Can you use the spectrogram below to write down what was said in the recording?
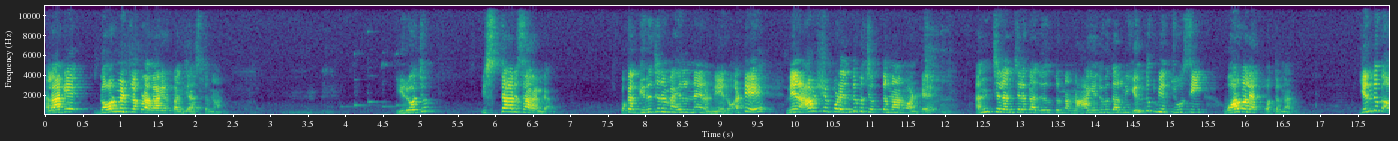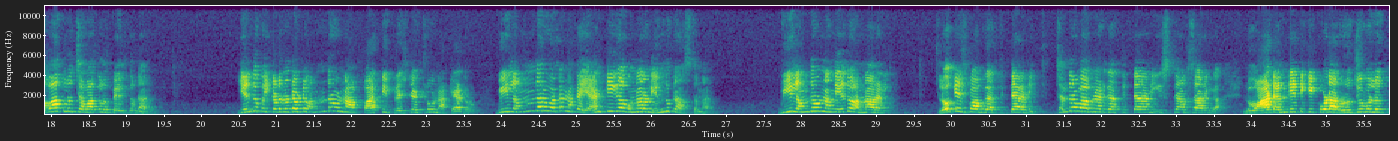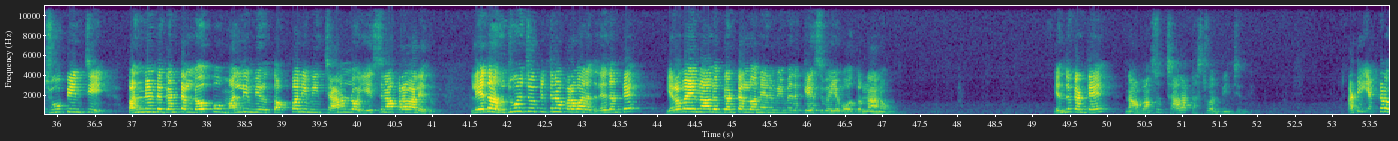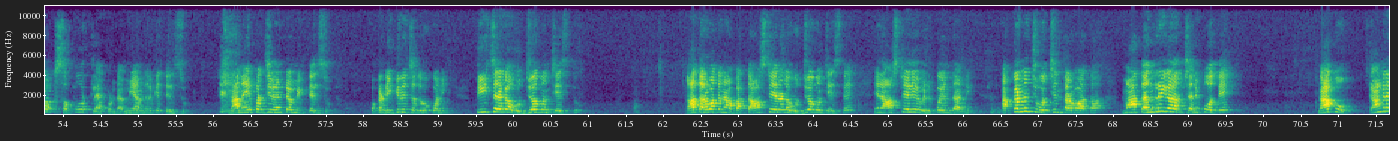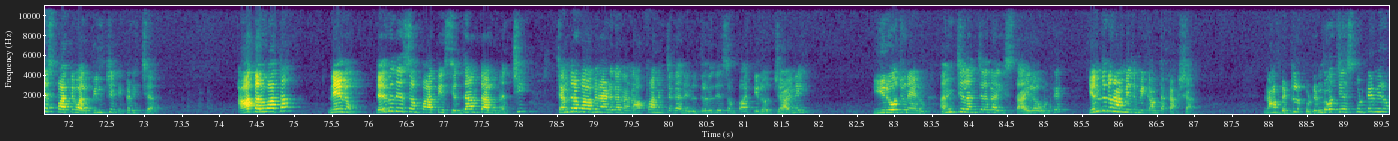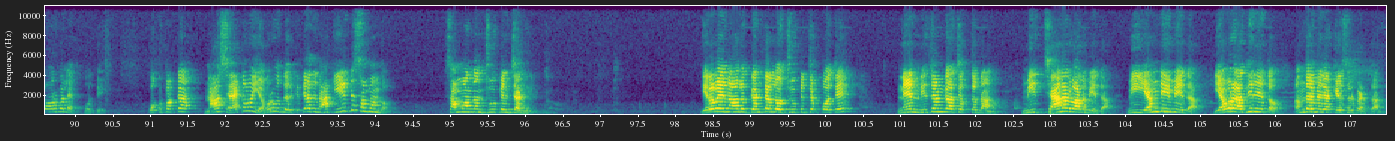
అలాగే గవర్నమెంట్లో కూడా అలాగే పనిచేస్తున్నాను. ఈరోజు ఇష్టానుసారంగా ఒక గిరిజన మహిళనైన నేను నేను అంటే నేను ఆ విషయం కూడా ఎందుకు చెప్తున్నాను అంటే అంచెలంచెలుగా జరుగుతున్న నా ఎదుగుదలని ఎందుకు మీరు చూసి ఓర్వలేకపోతున్నారు ఎందుకు అవాకులు చవాకులు పేలుతున్నారు? ఎందుకు ఇక్కడ ఉన్నటువంటి అందరూ నా పార్టీ ప్రెసిడెంట్లు నా కేడరు వీళ్ళందరూ అట నాకు యాంటీగా ఉన్నారని ఎందుకు రాస్తున్నారు? వీళ్ళందరూ నన్ను ఏదో అన్నారని లోకేష్ బాబు గారు తిట్టారని చంద్రబాబు నాయుడు గారు తిట్టారని ఇష్టానుసారంగా నువ్వు వాటన్నిటికీ కూడా రుజువులు చూపించి పన్నెండు గంటల లోపు మళ్ళీ మీరు తప్పని మీ ఛానల్లో వేసినా పర్వాలేదు. లేదా రుజువులు చూపించినా పర్వాలేదు. లేదంటే ఇరవై నాలుగు గంటల్లో నేను మీ మీద కేసు వేయబోతున్నాను. ఎందుకంటే నా మనసు చాలా కష్టం అనిపించింది అంటే ఎక్కడ ఒక సపోర్ట్ లేకుండా మీ అందరికీ తెలుసు. నా నేపథ్యం ఏంటో మీకు తెలుసు. ఒక డిగ్రీ చదువుకొని టీచర్గా ఉద్యోగం చేస్తూ ఆ తర్వాత నా భర్త ఆస్ట్రేలియాలో ఉద్యోగం చేస్తే నేను ఆస్ట్రేలియా వెళ్ళిపోయిన దాన్ని. అక్కడి నుంచి వచ్చిన తర్వాత మా తండ్రి గారు చనిపోతే నాకు కాంగ్రెస్ పార్టీ వాళ్ళు పిలిచి టికెట్ ఇచ్చారు. ఆ తర్వాత నేను తెలుగుదేశం పార్టీ సిద్ధాంతాలు నచ్చి చంద్రబాబు నాయుడుగా నన్ను ఆహ్వానించగా నేను తెలుగుదేశం పార్టీలో జాయిన్ అయ్యి ఈరోజు నేను అంచెలంచెలుగా ఈ స్థాయిలో ఉంటే ఎందుకు నా మీద మీకు అంత కక్ష? నా బిడ్డలు పుట్టినరోజు చేసుకుంటే మీరు ఓర్వలేకపోతే ఒక పక్క నా శాఖలో ఎవరు దొరికితే అది నాకేంటి సంబంధం? సంబంధం చూపించండి. ఇరవై నాలుగు గంటల్లో చూపించకపోతే నేను నిజంగా చెప్తున్నాను మీ ఛానల్ వాళ్ళ మీద మీ ఎండీ మీద ఎవరు అధినేత అందరి మీద కేసులు పెడతాను.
